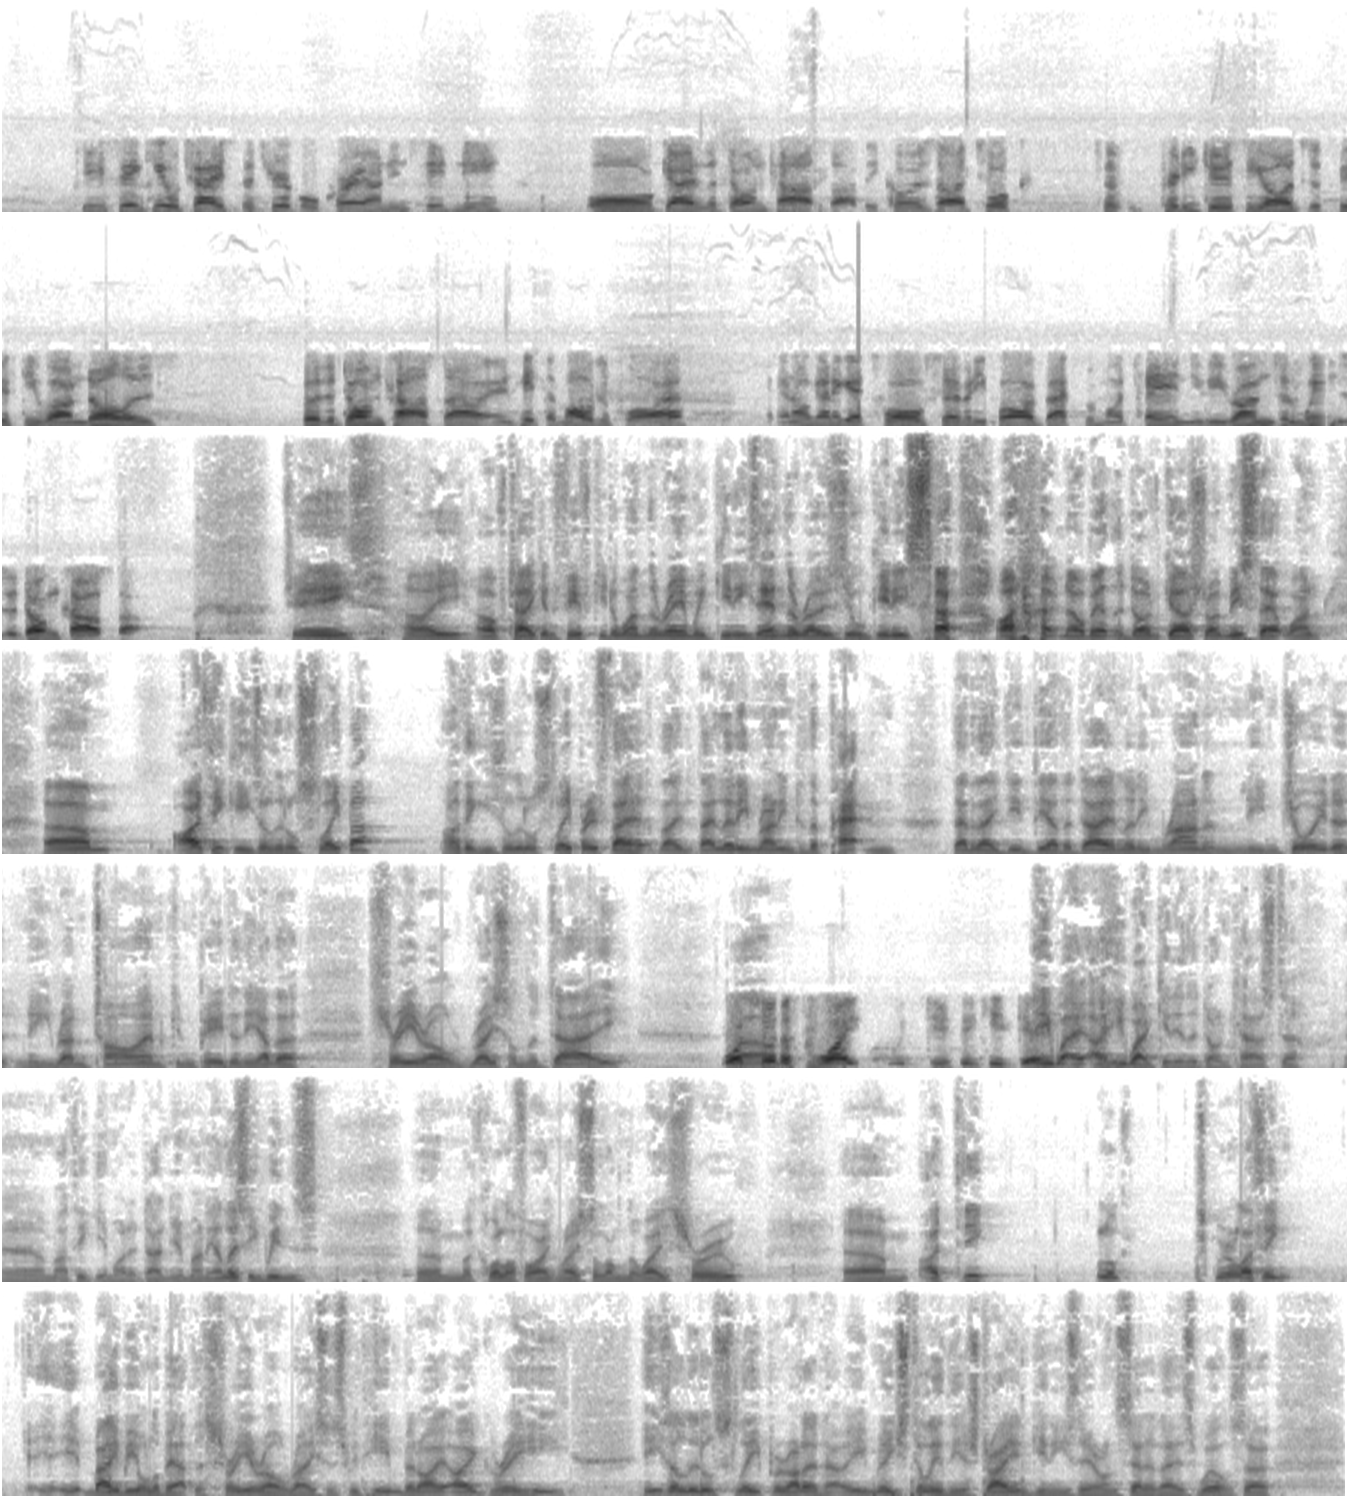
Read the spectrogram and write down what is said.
do you think he'll chase the Triple Crown in Sydney or go to the Doncaster? Because I took some pretty juicy odds of $51 for the Doncaster and hit the multiplier, and I'm going to get 12.75 back from my 10 if he runs and wins the Doncaster. Jeez, I, I've taken 50 to 1 the Randwick Guineas and the Rosehill Guineas, so I don't know about the Doncaster. I missed that one. Um, I think he's a little sleeper. I think he's a little sleeper. If they, they, they let him run into the pattern that they did the other day and let him run and he enjoyed it and he run time compared to the other three year old race on the day. What um, sort of weight do you think he'd get? He, uh, he won't get in the Doncaster. Um, I think you might have done your money unless he wins um, a qualifying race along the way through. Um, I think, look, Squirrel, I think it may be all about the three year old races with him, but I, I agree. He he's a little sleeper. I don't know. He, he's still in the Australian Guineas there on Saturday as well. So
